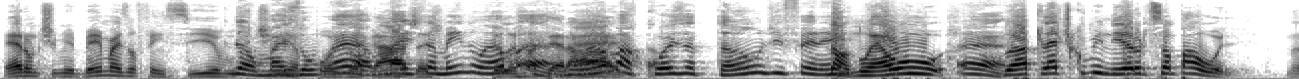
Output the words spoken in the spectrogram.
era um time bem mais ofensivo. Não, mas, um, é, mas também não é, uma, é, não é uma coisa tão diferente. Não, não é o, É. não é o Atlético Mineiro de São Paulo. Né?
